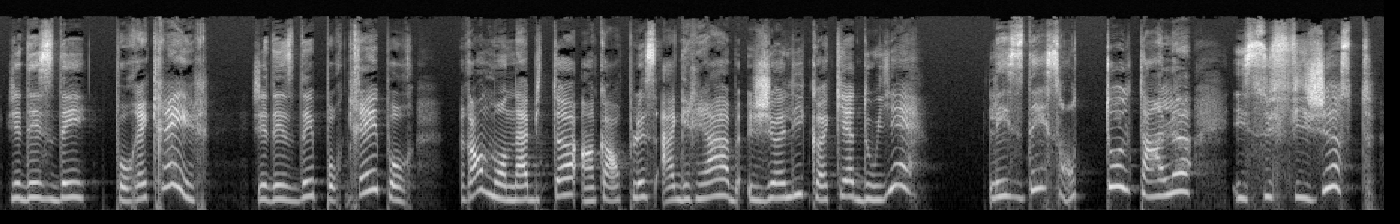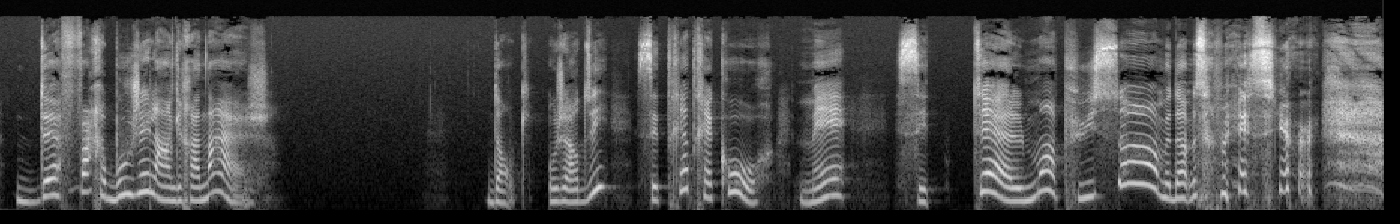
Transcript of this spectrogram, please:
J'ai des idées pour écrire. J'ai des idées pour créer, pour rendre mon habitat encore plus agréable, joli, coquet, douillet. Les idées sont tout le temps là. Il suffit juste de faire bouger l'engrenage. Donc, aujourd'hui, c'est très très court, mais c'est tellement puissant, mesdames et messieurs.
